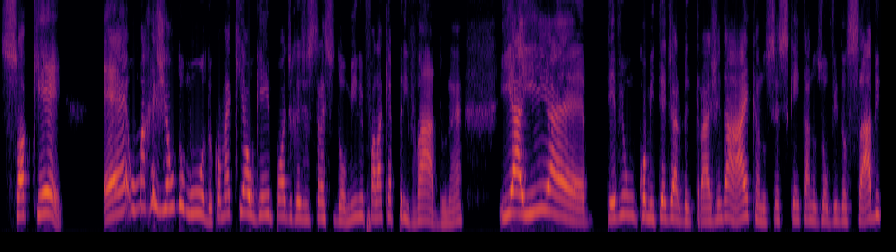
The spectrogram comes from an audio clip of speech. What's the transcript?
só que é uma região do mundo. Como é que alguém pode registrar esse domínio e falar que é privado, né? E aí, é, teve um comitê de arbitragem da AICA, não sei se quem está nos ouvindo sabe,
